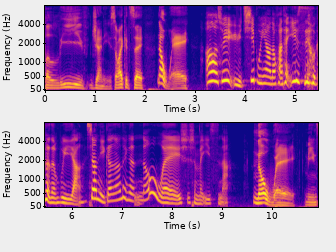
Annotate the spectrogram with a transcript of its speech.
believe Jenny. So I could say, no way. 哦，所以语气不一样的话，它意思有可能不一样。像你刚刚那个 no way 是什么意思呢？ No way means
